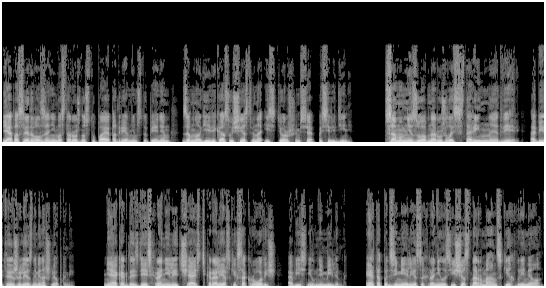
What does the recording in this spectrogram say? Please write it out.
Я последовал за ним, осторожно ступая по древним ступеням, за многие века существенно истершимся посередине. В самом низу обнаружилась старинная дверь, обитая железными нашлепками. «Некогда здесь хранили часть королевских сокровищ», — объяснил мне Миллинг. Это подземелье сохранилось еще с нормандских времен.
